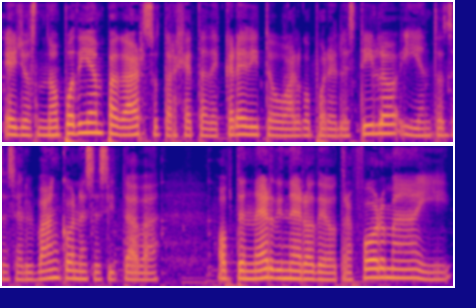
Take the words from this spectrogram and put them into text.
ellos no podían pagar su tarjeta de crédito o algo por el estilo y entonces el banco necesitaba obtener dinero de otra forma y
